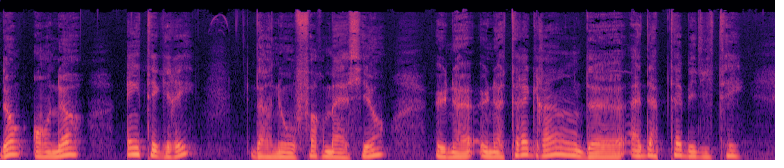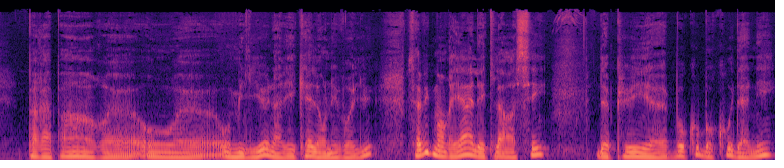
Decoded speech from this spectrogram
Donc, on a intégré dans nos formations une, une très grande euh, adaptabilité par rapport euh, au, euh, au, milieu dans lesquels on évolue. Vous savez que Montréal est classé depuis beaucoup, beaucoup d'années,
